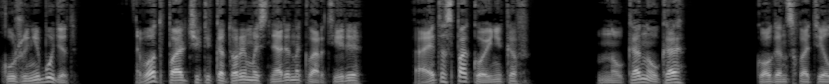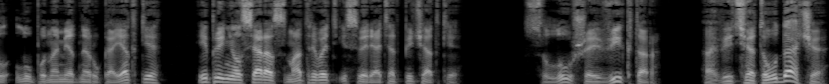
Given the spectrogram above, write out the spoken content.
Хуже не будет. Вот пальчики, которые мы сняли на квартире, а это спокойников. Ну-ка, ну-ка. Коган схватил лупу на медной рукоятке и принялся рассматривать и сверять отпечатки. — Слушай, Виктор, а ведь это удача!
